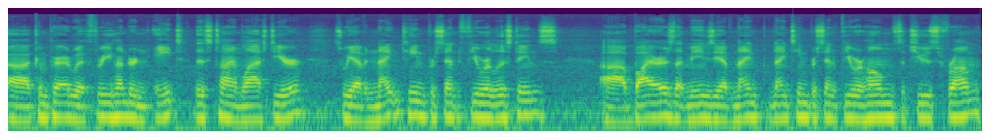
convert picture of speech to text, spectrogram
uh, compared with 308 this time last year. So we have 19% fewer listings. Uh, buyers, that means you have 19% fewer homes to choose from.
